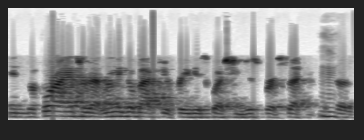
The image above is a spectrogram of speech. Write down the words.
And before I answer that, let me go back to your previous question just for a 2nd mm-hmm. because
